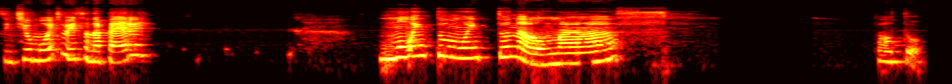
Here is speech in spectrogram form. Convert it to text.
sentiu muito isso na pele? Muito, muito não, mas faltou.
